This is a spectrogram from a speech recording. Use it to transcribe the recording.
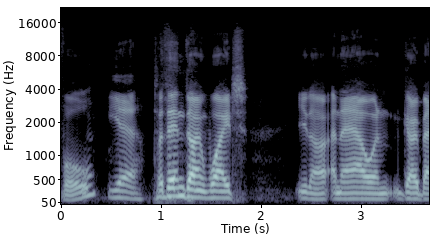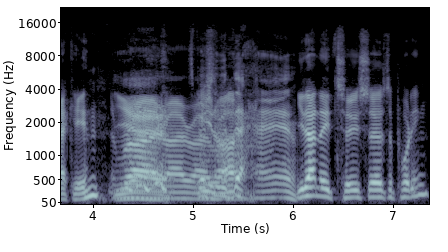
full, Yeah. but then don't wait, you know, an hour and go back in. Right, right, right. Especially You with the ham. You don't need two serves of pudding.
